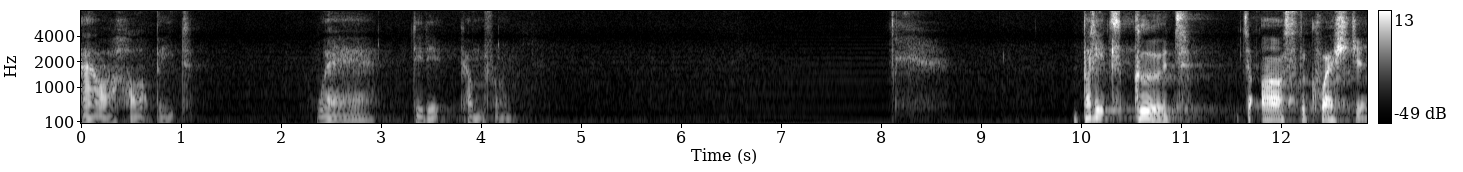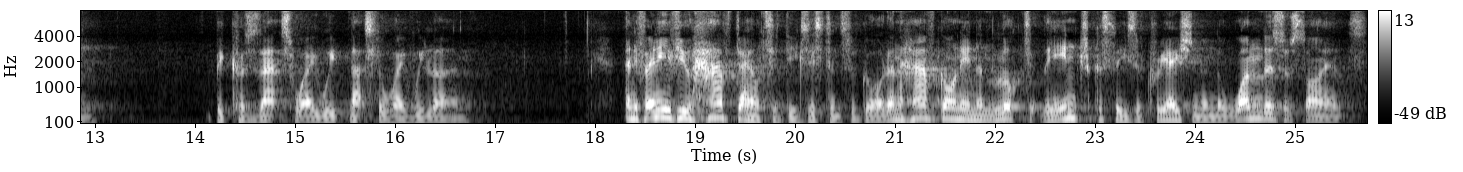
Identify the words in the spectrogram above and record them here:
our heartbeat. Where did it come from? But it's good to ask the question because that's, way we, that's the way we learn. And if any of you have doubted the existence of God and have gone in and looked at the intricacies of creation and the wonders of science,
